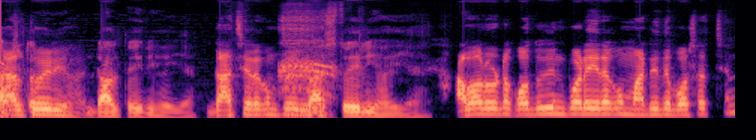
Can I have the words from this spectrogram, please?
ডাল তৈরি হয়? ডাল তৈরি হয়ে যায়। গাছ এরকম তৈরি গাছ তৈরি হয়ে যায়। আবার ওটা কতদিন পরে এরকম মাটিতে বসাচ্ছেন?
